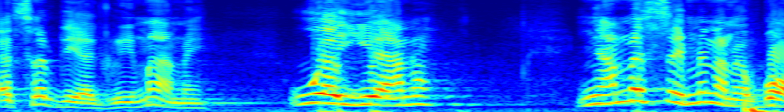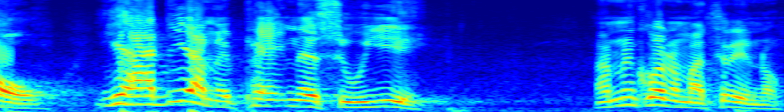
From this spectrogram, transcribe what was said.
except they agree maame wo ayi ano. Nyame se me na mebɔ wo. Yɛ ade a mepɛ na asi wo yie. Maame nkɔ number three no.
